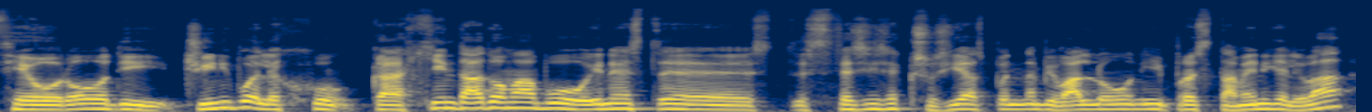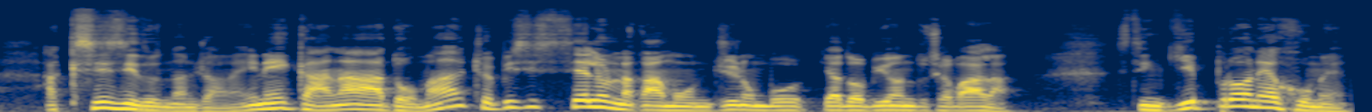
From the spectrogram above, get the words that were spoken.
θεωρώ ότι εκείνοι που ελεγχούν, καταρχήν τα άτομα που είναι στε- στις θέσεις εξουσίας που είναι να επιβάλλουν οι προϊσταμένοι κλπ. αξίζει τους να τζάμε. Είναι ικανά άτομα και επίσης θέλουν να κάνουν εκείνο που, για το οποίο τους εβάλα. Στην Κύπρο έχουμε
